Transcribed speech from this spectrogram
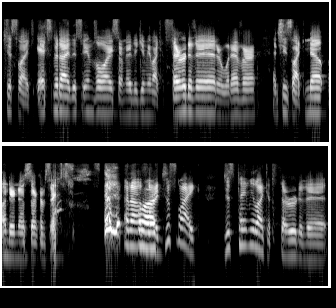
just like expedite this invoice or maybe give me like a third of it or whatever? And she's like, nope, under no circumstances. and I was What? like, just like, just pay me like a third of it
